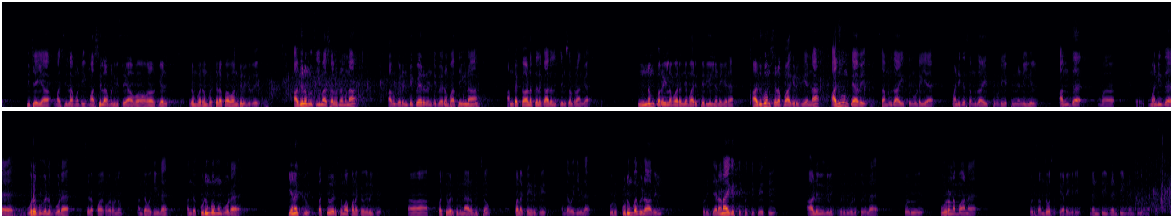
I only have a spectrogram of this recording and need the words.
விஜயா மசிலாமணி மசிலாமணி விஜயா அவ- அவர்கள் ரொம்ப ரொம்ப சிறப்பாக வந்திருக்குது. அதில் முக்கியமாக சொல்லணும்னா அவங்க ரெண்டு பேரும் ரெண்டு பேரும் பார்த்தீங்கன்னா அந்த காலத்தில் காதலிச்சுன்னு சொல்கிறாங்க இன்னும் குறையில்லாமல் இருந்த மாதிரி தெரியல நினைக்கிறேன். அதுவும் சிறப்பாக இருக்கு. ஏன்னா அதுவும் தேவை. சமுதாயத்தினுடைய மனித சமுதாயத்தினுடைய பின்னணியில் அந்த ம- மனித உறவுகளும் கூட சிறப்பாக வரணும். அந்த வகையில் அந்த குடும்பமும் கூட எனக்கு பத்து வருஷமாக பழக்கம் இருக்குது பத்து வருஷத்துக்கு ஆரம்பித்தோம் பழக்கம் இருக்குது அந்த வகையில் ஒரு குடும்ப விழாவில் ஒரு ஜனநாயகத்தை பற்றி பேசி ஆளுமைகளுக்கு விருது கொடுப்பதில் ஒரு பூரணமான ஒரு சந்தோஷத்தை அடைகிறேன். நன்றி நன்றி நன்றி வணக்கம்.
